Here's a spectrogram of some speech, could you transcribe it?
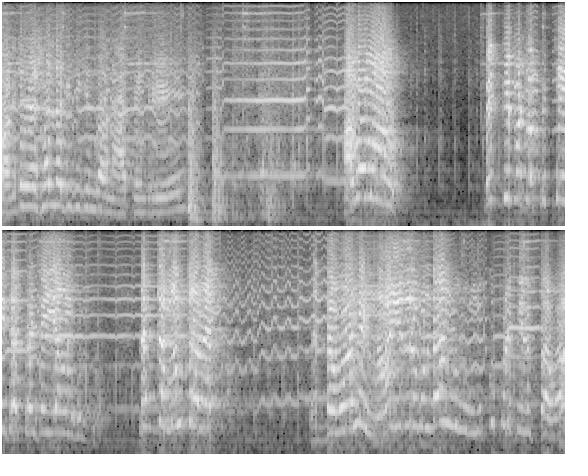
పగటి వేషాల్లోకి దిగిందా నా తండ్రి? పెద్ద పట్ల పిచ్చేసేస్తుంటే ఏమనుకుంటున్నావు? పెద్ద మంత్రవేత్త పెద్దవాడిని నా ఎదురుగుండా నువ్వు ముక్కుపుడి పిలుస్తావా?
